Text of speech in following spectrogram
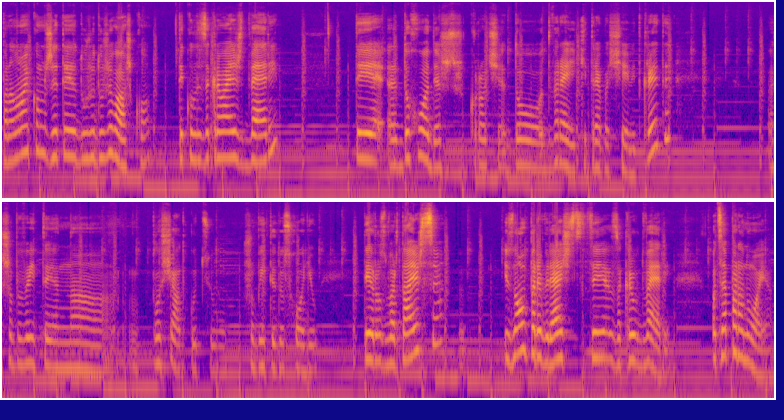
Параноїком жити дуже-дуже важко. Ти коли закриваєш двері, ти е, доходиш коротше, до дверей, які треба ще відкрити, щоб вийти на площадку цю, щоб йти до сходів. Ти розвертаєшся і знову перевіряєш, чи ти закрив двері. Оце параноя.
